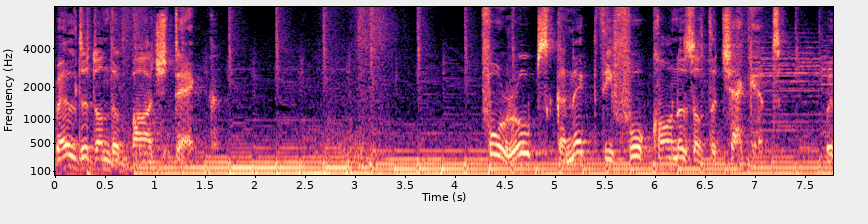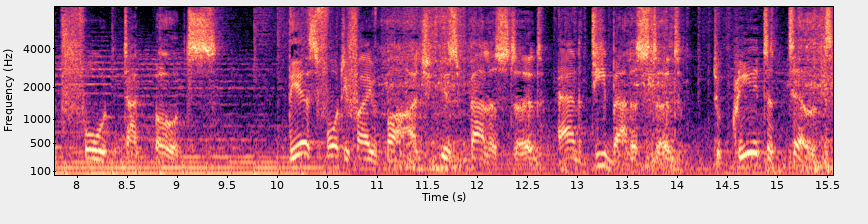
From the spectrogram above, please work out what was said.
welded on the barge deck. Four ropes connect the four corners of the jacket with four tugboats. The S-45 barge is ballasted and deballasted to create a tilt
